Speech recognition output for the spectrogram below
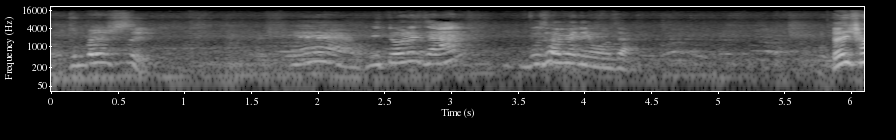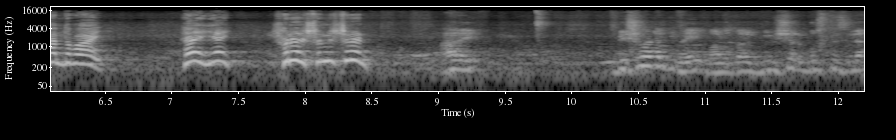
নতুন ভাই আসছে হ্যাঁ ভিতরে যান বুঝাবেন মজা। এই শান্ত ভাই হ্যাঁ এই শোনেন শোনেন শোনেন। আরে বিষয়টা কি ভাই? বলো তো বিষয়টা বুঝতেছি না।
